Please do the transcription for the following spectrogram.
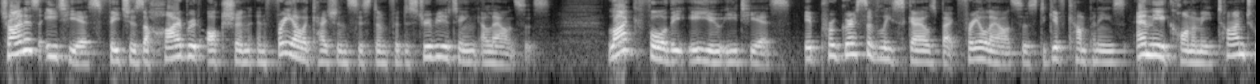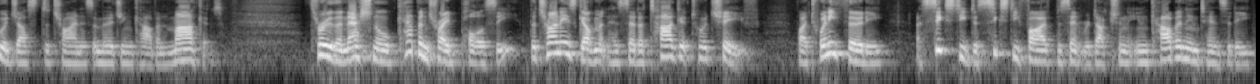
China's ETS features a hybrid auction and free allocation system for distributing allowances. Like for the EU ETS, it progressively scales back free allowances to give companies and the economy time to adjust to China's emerging carbon market. Through the national cap and trade policy, the Chinese government has set a target to achieve, by 2030, a 60 to 65% reduction in carbon intensity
